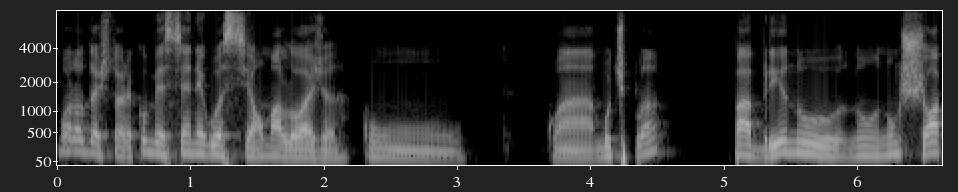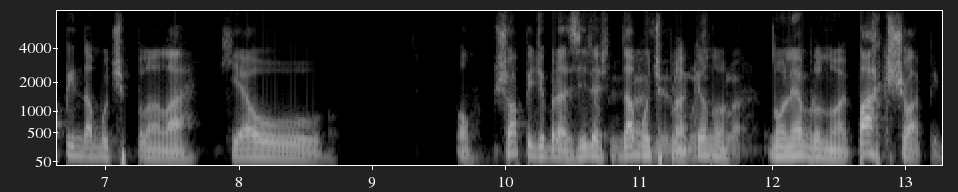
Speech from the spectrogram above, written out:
moral da história, comecei a negociar uma loja com, com a Multiplan para abrir no, no, num shopping da Multiplan lá, que é o. Bom, Shopping de Brasília, da Multiplan, que eu não, não lembro o nome. Park Shopping.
